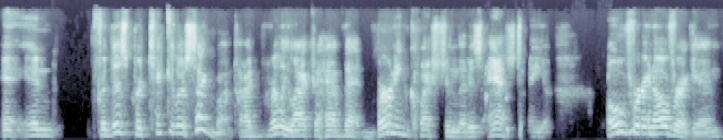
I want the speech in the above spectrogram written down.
And for this particular segment, I'd really like to have that burning question that is asked to me over and over again.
